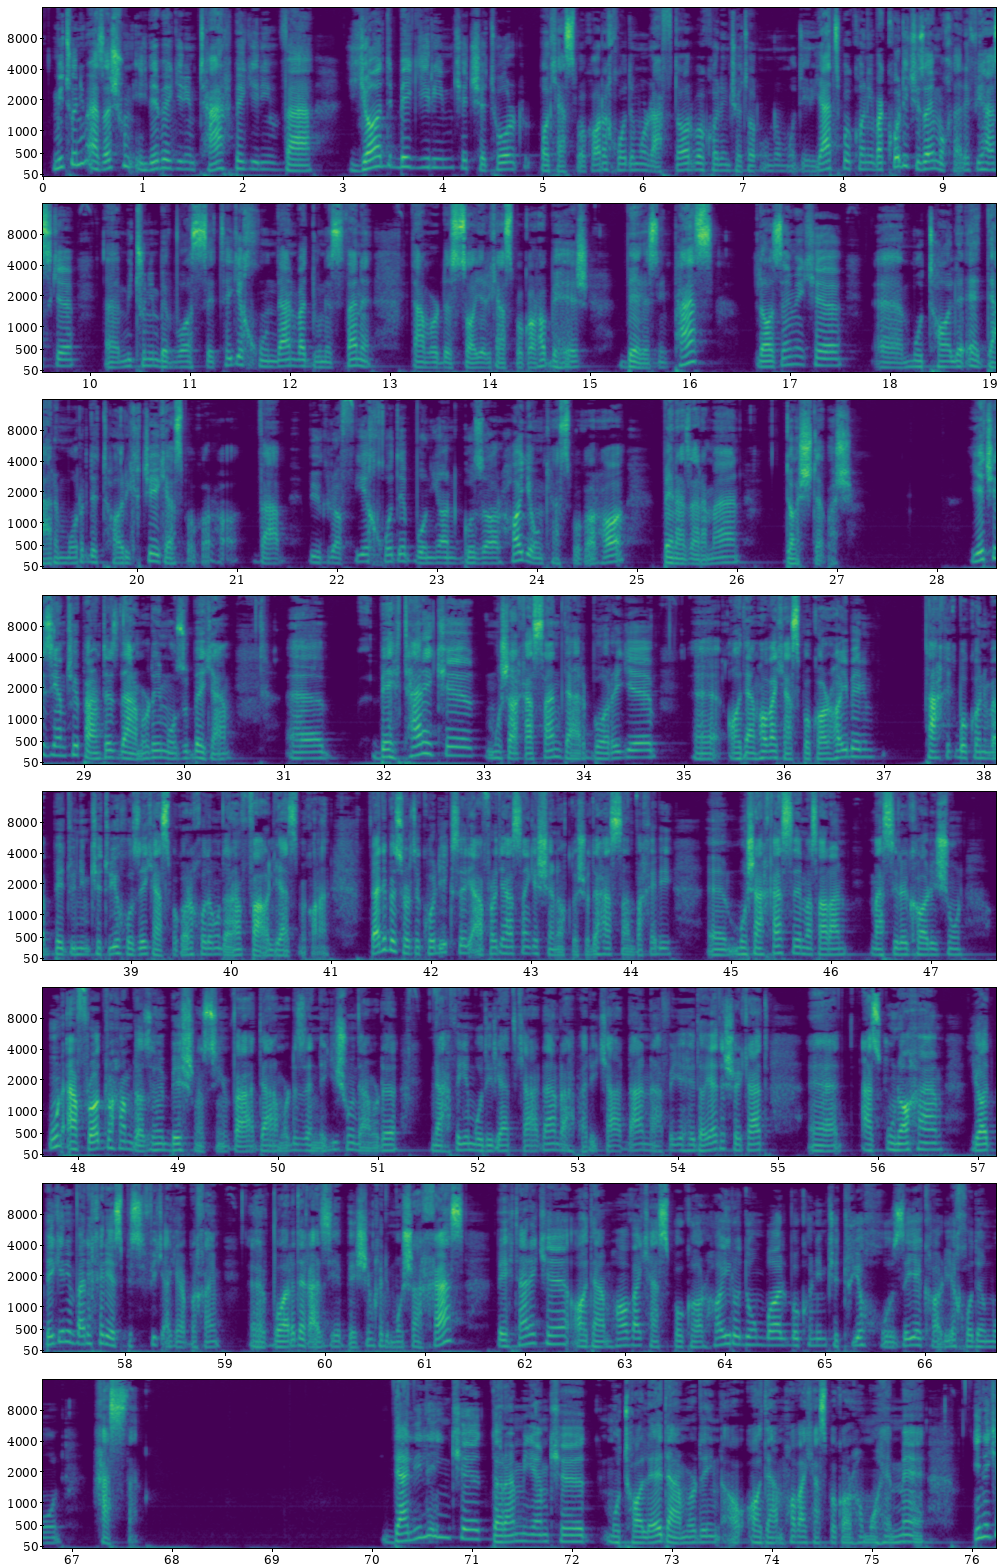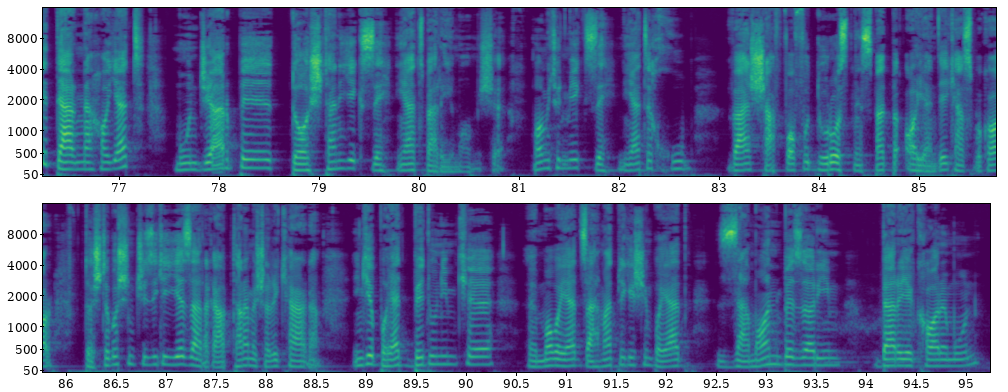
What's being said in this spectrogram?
می‌تونیم ازشون ایده بگیریم طرح بگیریم و یاد بگیریم که چطور با کسب و کار خودمون رفتار بکنیم چطور اون رو مدیریت بکنیم و کلی چیزهای مختلفی هست که می‌تونیم به واسطه خوندن و دونستن در مورد سایر کسب و کارها بهش برسیم. پس لازمه که مطالعه در مورد تاریخچه کسب و کارها و بیوگرافی خود بنیانگذارهای اون کسب و کارها به نظر من داشته باشیم. یه چیزی هم توی پرانتز در مورد این موضوع بگم. بهتره که مشخصا درباره آدم ها و کسب و کارهایی بریم تحقیق بکنیم و بدونیم که توی حوزه کسب و کار خودمون دارن فعالیت می‌کنن. ولی به صورت کلی یک سری افرادی هستن که شناخته شده هستن و خیلی مشخص مثلا مسیر کاریشون. اون افراد رو هم لازمه بشناسیم و در مورد زندگیشون در مورد نحوه مدیریت کردن رهبری کردن نحوه هدایت شرکت از اونا هم یاد بگیریم. ولی خیلی specific اگر بخوایم وارد قضیه بشیم خیلی مشخص. بهتره که آدم ها و کسب و کارهایی رو دنبال بکنیم که توی حوزه کاری خودمون هستن. دلیل اینکه دارم میگم که مطالعه در مورد این آدم ها و کسب و کارها مهمه اینه که در نهایت منجر به داشتن یک ذهنیت برای ما میشه. ما می‌تونیم یک ذهنیت خوب و شفاف و درست نسبت به آینده کسب و کار داشته باشیم. چیزی که یه ذره قبلتر هم اشاره کردم. اینکه باید بدونیم که ما باید زحمت بکشیم باید زمان بذاریم برای کارمون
